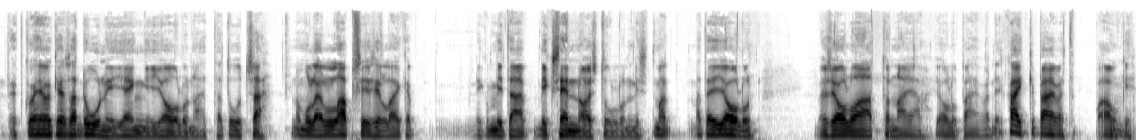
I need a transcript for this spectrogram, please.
että kun ei oikein saa duunia jengi jouluna, että tuut sä, no mulla ei ollut lapsia silloin eikä niin kuin mitään, miksi sen olisi tullut, niin sitten mä, mä tein joulun, myös jouluaattona ja joulupäivän, niin kaikki päivät auki. Mm.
